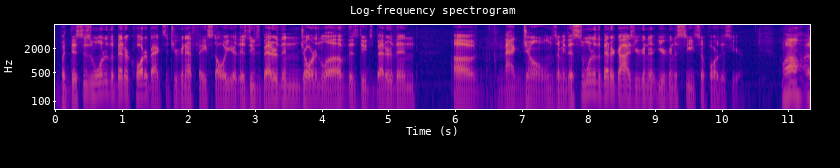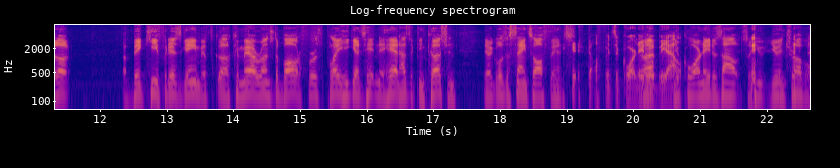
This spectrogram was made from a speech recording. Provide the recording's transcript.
but this is one of the better quarterbacks that you're going to have faced all year. This dude's better than Jordan Love. This dude's better than uh, Mac Jones. I mean, this is one of the better guys you're gonna you're gonna see so far this year. Well, look, a big key for this game. If uh, Kamara runs the ball the first play, he gets hit in the head, has a concussion. There goes the Saints' offense. the offensive coordinator right? will be out. Your coordinator's out, so you you're in trouble.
